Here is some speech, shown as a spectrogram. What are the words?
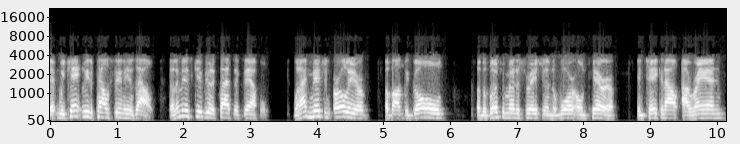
that we can't leave the Palestinians out. Now, let me just give you a classic example. When I mentioned earlier about the goal of the Bush administration and the war on terror in taking out Iran,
